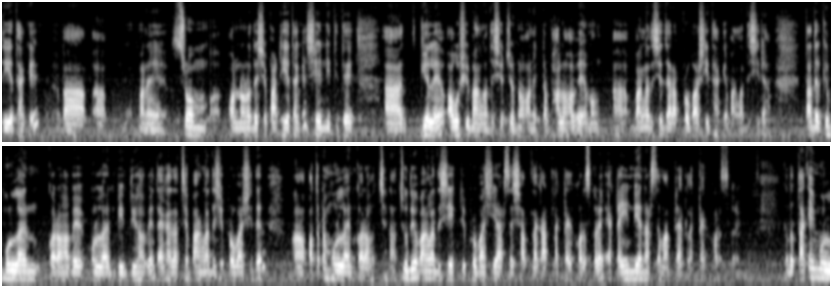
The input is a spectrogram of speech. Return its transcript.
দিয়ে থাকে বা মানে শ্রম অন্যান্য দেশে পাঠিয়ে থাকে, সেই নীতিতে গেলে অবশ্যই বাংলাদেশের জন্য অনেকটা ভালো হবে এবং বাংলাদেশে যারা প্রবাসী থাকে, বাংলাদেশিরা, তাদেরকে মূল্যায়ন করা হবে, মূল্যায়ন বৃদ্ধি হবে। দেখা যাচ্ছে বাংলাদেশি প্রবাসীদের অতটা মূল্যায়ন করা হচ্ছে না। যদিও বাংলাদেশি একটি প্রবাসী আসছে সাত লাখ, আট লাখ টাকা খরচ করে, একটা ইন্ডিয়ান আসছে মাত্র এক লাখ টাকা খরচ করে। কিন্তু তাকেই মূল্য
